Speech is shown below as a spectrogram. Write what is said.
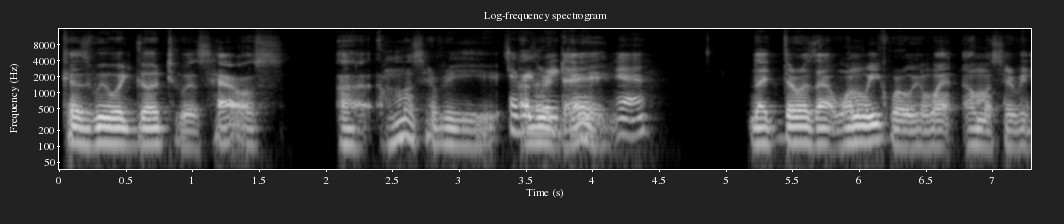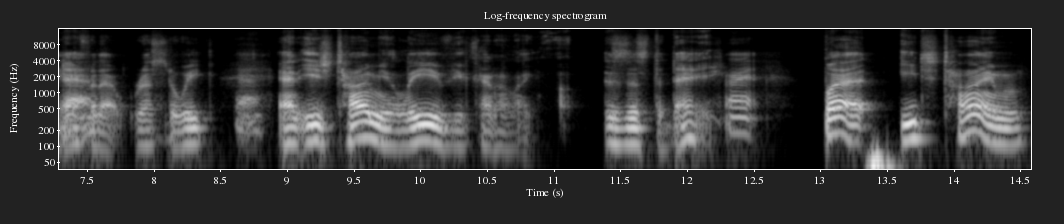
Because we would go to his house uh, almost every, every other weekend, day. Yeah. Like there was that one week where we went almost every day yeah. for that rest of the week. Yeah. And each time you leave, you kind of like, is this the day? Right. But each time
